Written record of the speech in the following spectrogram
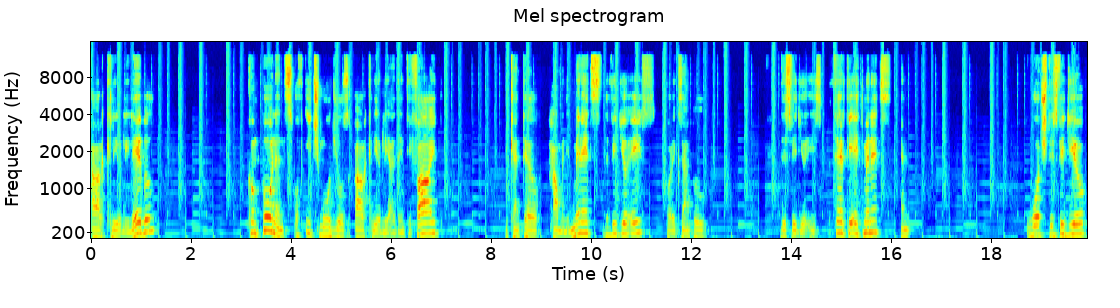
are clearly labeled. Components of each modules are clearly identified. You can tell how many minutes the video is. For example, this video is 38 minutes and watch this video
